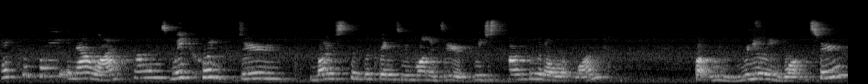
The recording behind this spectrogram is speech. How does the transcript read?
like, technically, in our lifetimes, we could do most of the things we want to do. We just can't do it all at once, but we really want to.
